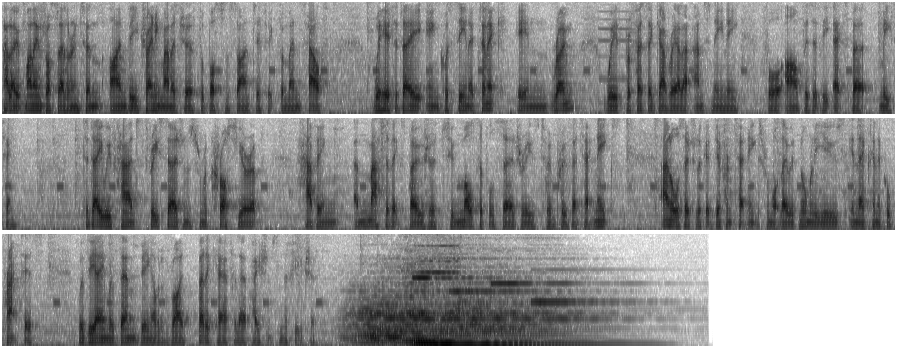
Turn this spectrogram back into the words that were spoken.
Hello, my name is Ross Leatherington. I'm the training manager for Boston Scientific for Men's Health. We're here today in Quercina Clinic in Rome with Professor Gabriele Antonini for our Visit the Expert meeting. Today we've had three surgeons from across Europe having a massive exposure to multiple surgeries to improve their techniques and also to look at different techniques from what they would normally use in their clinical practice with the aim of them being able to provide better care for their patients in the future.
